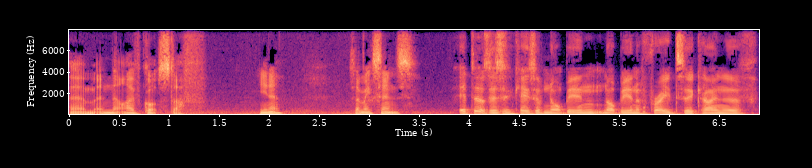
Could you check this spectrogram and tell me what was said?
um, and that I've got stuff, you know does that make sense? It does. It's a case of not being not being afraid to kind of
